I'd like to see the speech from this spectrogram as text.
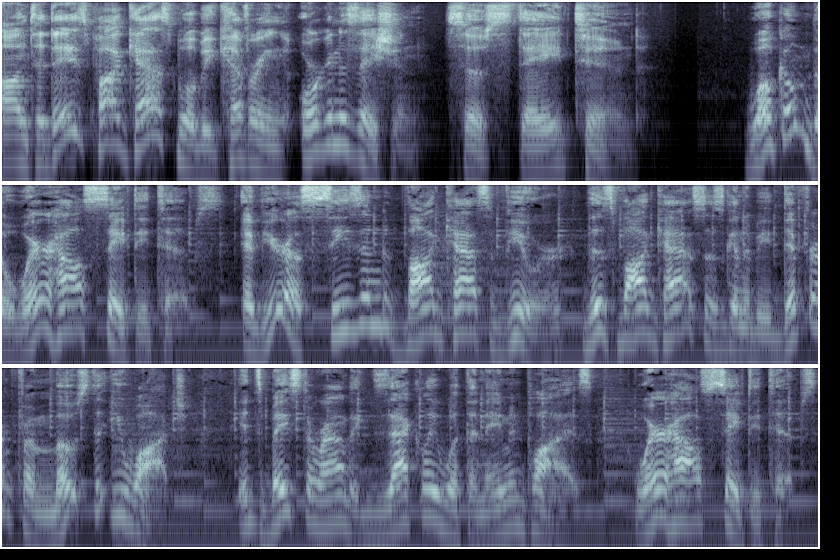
On today's podcast, we'll be covering organization, so stay tuned. Welcome to Warehouse Safety Tips. If you're a seasoned vodcast viewer, this vodcast is going to be different from most that you watch. It's based around exactly what the name implies warehouse safety tips.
